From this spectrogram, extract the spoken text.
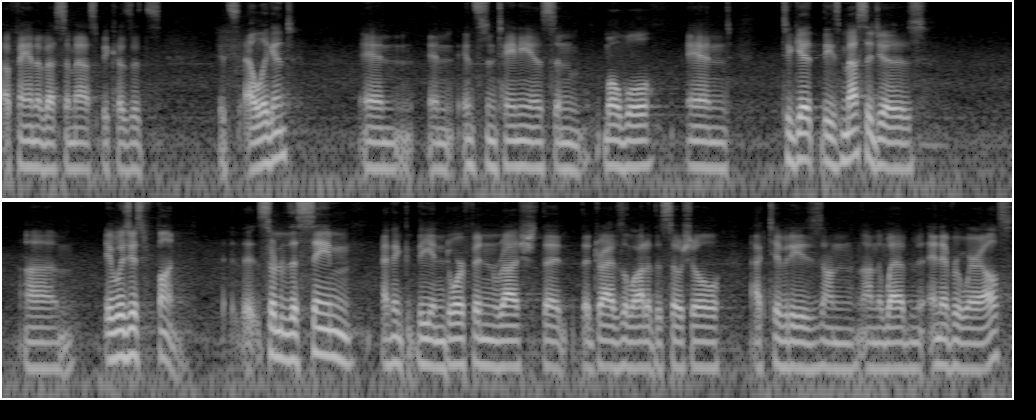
a fan of SMS because it's it's elegant and and instantaneous and mobile, and to get these messages, um, it was just fun. It's sort of the same. I think the endorphin rush that that drives a lot of the social activities on on the web and everywhere else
